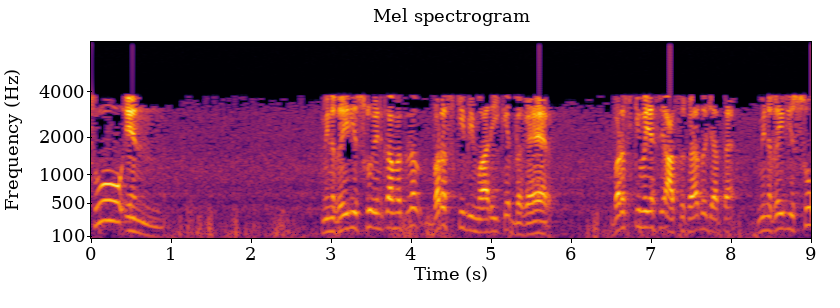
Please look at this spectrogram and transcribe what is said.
سو ان من غیری سو ان کا مطلب برس کی بیماری کے بغیر۔ برس کی وجہ سے ہاتھ سفید ہو جاتا ہے۔ من غیری سو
